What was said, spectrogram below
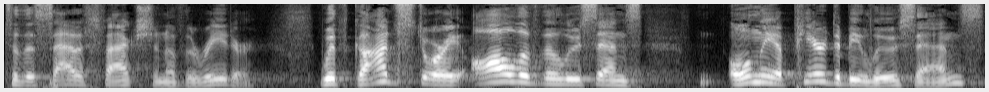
to the satisfaction of the reader. With God's story, all of the loose ends only appeared to be loose ends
